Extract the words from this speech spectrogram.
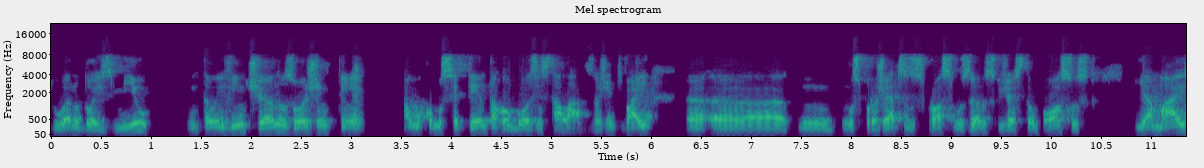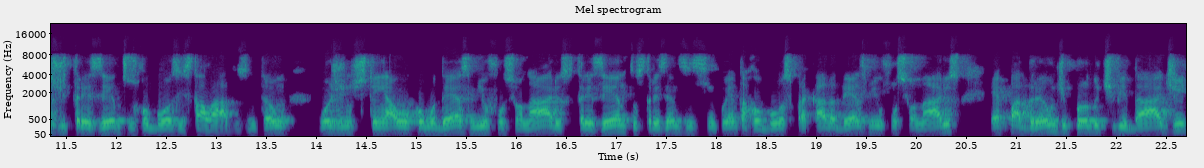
do ano 2000. Então, em 20 anos, hoje a gente tem algo como 70 robôs instalados. A gente vai, uh, com, com, os projetos dos próximos anos que já estão postos, e a mais de 300 robôs instalados. Então, hoje a gente tem algo como 10 mil funcionários, 300, 350 robôs para cada 10 mil funcionários, é padrão de produtividade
